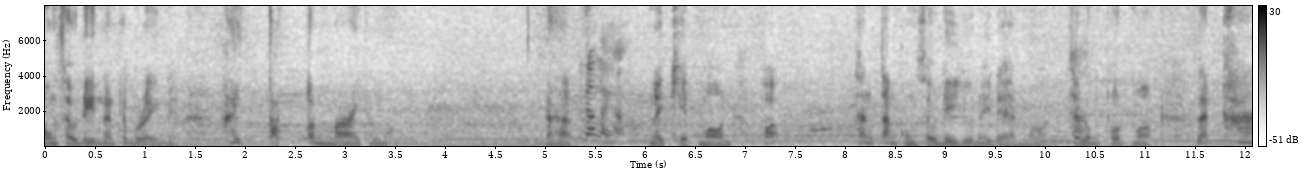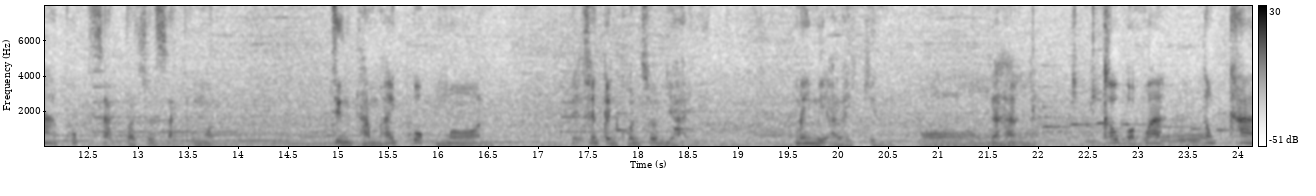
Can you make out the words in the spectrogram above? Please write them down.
องค์เสาดีนันทบุรีเนี่ยให้ตัดต้นไม้ทั้งหมดนะฮะเพื่ออะไรคะในเขตมอญเพราะท่านตั้งหงเสาดีอยู่ในแดนมอญค่ะจะลงโทษมอญและฆ่าพวกสัตว์ปศุสัตว์ทั้งหมด จึงทำให้พวกมอญเนี่ยซึ่งเป็นคนส่วนใหญ่ ไม่มีอะไรกินอ๋อ นะฮะเขาบอกว่าโอ้ต้องฆ่า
